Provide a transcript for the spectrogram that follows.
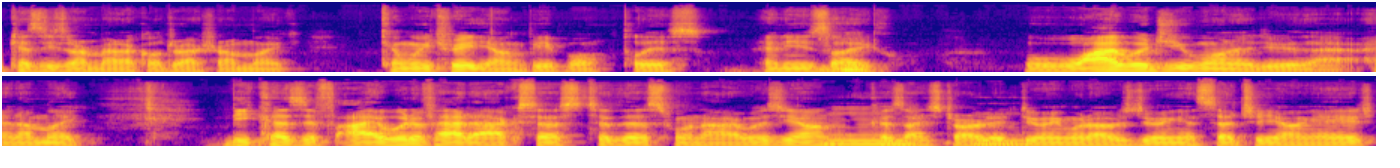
because he's our medical director. I'm like, "Can we treat young people, please?" And he's mm-hmm. like, "Why would you want to do that?" And I'm like, "Because if I would have had access to this when I was young, because mm-hmm. I started mm-hmm. doing what I was doing at such a young age,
